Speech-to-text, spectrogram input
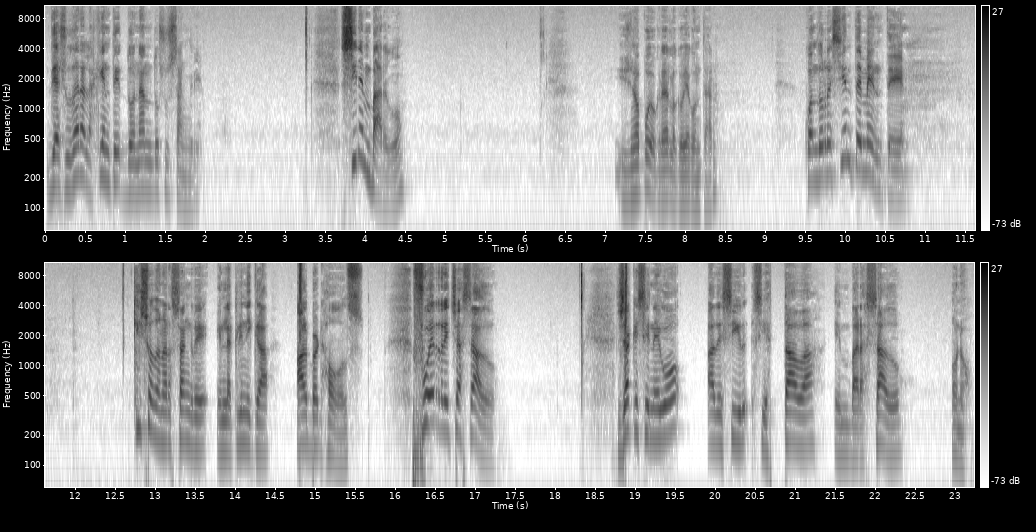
de ayudar a la gente donando su sangre. Sin embargo, y yo no puedo creer lo que voy a contar, cuando recientemente quiso donar sangre en la clínica Albert Halls, fue rechazado, ya que se negó a decir si estaba embarazado o no.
